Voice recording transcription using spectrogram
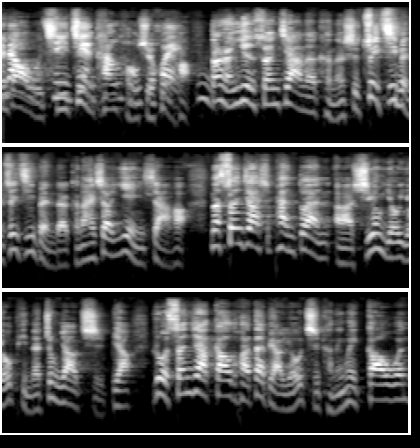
回到五期健康同学会哈。当然验酸价呢，可能是最基本最基本的，可能还是要验一下哈。那酸价是判断啊食用油油品的重要指标。如果酸价高的话，代表油脂可能会高温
